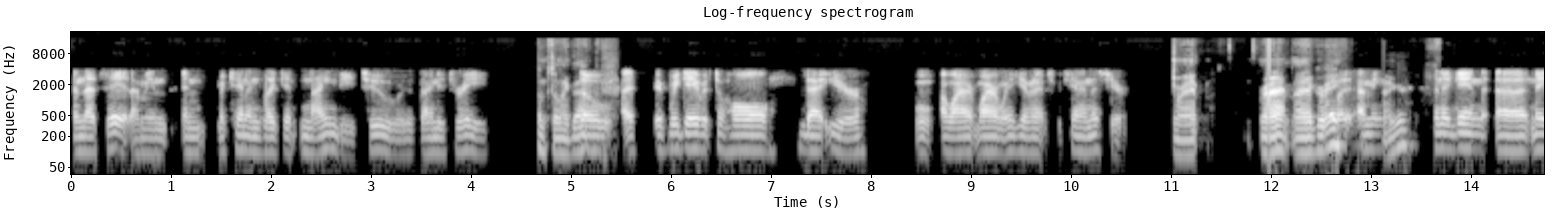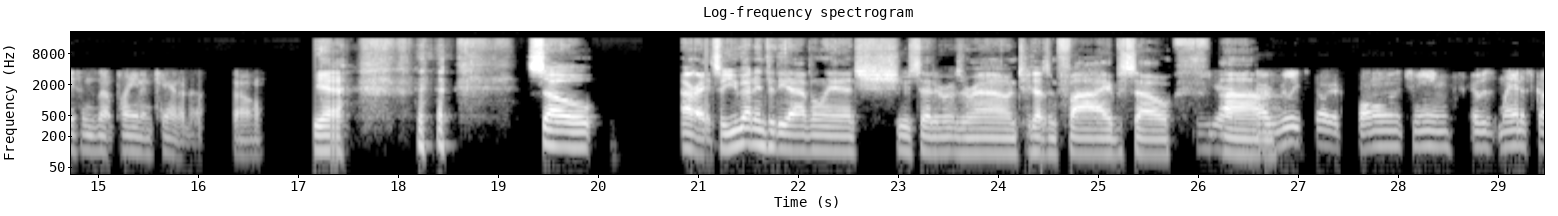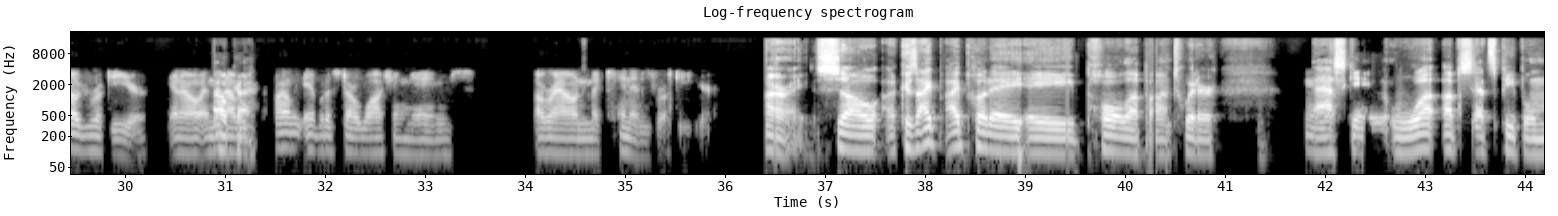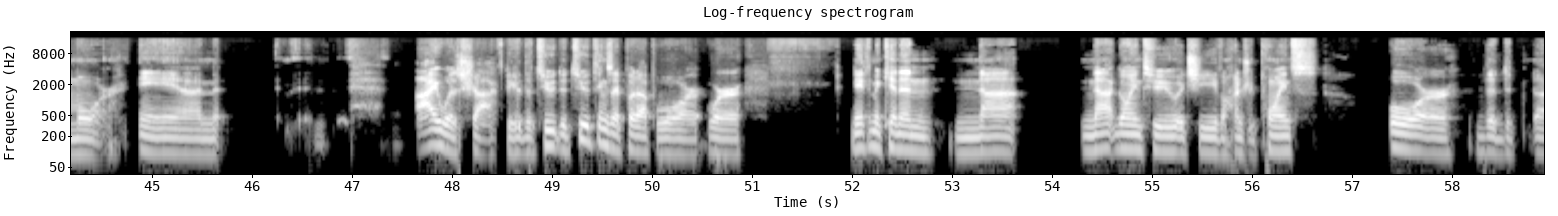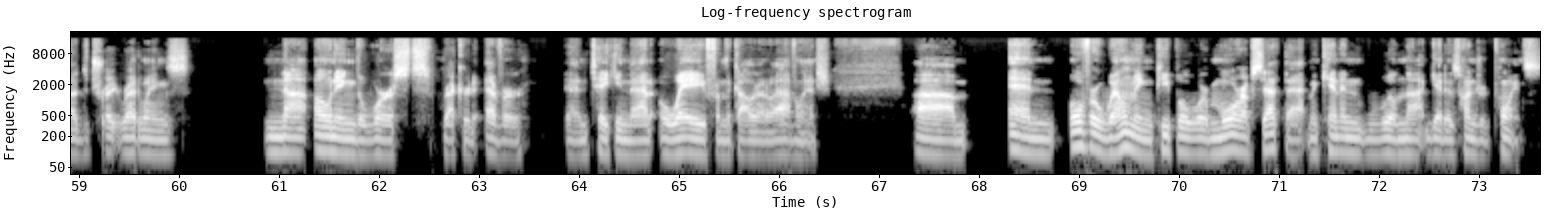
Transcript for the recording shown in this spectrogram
and that's it. I mean, and MacKinnon's like at 92 or 93. Something like that. So I, if we gave it to Hall that year, well, why why aren't we giving it to MacKinnon this year? right, right. I agree. But I I mean, agree. and again, uh, Nathan's not playing in Canada, so Yeah. so, all right. So you got into the Avalanche. You said it was around 2005. So, yeah, I Um, really started following the team. It was Landeskog's rookie year, you know, and then I was finally able to start watching games around MacKinnon's rookie year. all right. So, because I I put a a poll up on Twitter Mhm. asking what upsets people more, and I was shocked because the two the two things I put up were were Nathan MacKinnon not not going to achieve 100 points or the De- uh, Detroit Red Wings not owning the worst record ever and taking that away from the Colorado Avalanche. Um, and overwhelming people were more upset that MacKinnon will not get his 100 points.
